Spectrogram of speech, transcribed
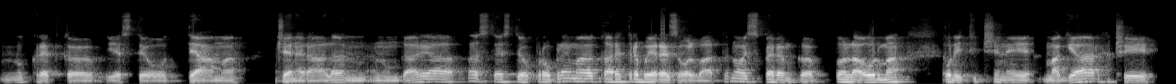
Nu cred că este o teamă generală în, în Ungaria, asta este o problemă care trebuie rezolvată. Noi sperăm că, până la urmă, politicienii maghiari și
